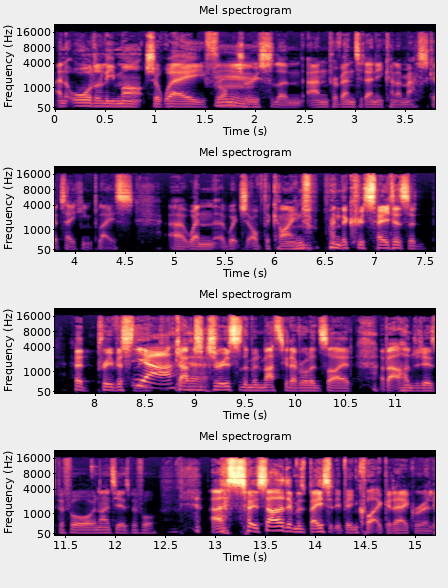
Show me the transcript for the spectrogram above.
an orderly march away from Jerusalem and prevented any kind of massacre taking place, uh, when which of the kind when the Crusaders had, had previously Yeah. captured Jerusalem and massacred everyone inside about 100 years before or 90 years before. Uh, so Saladin was basically being quite a good egg, really.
